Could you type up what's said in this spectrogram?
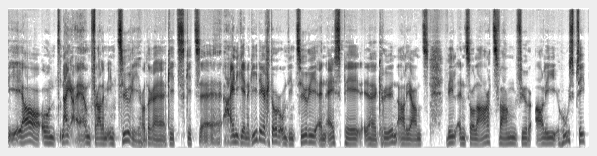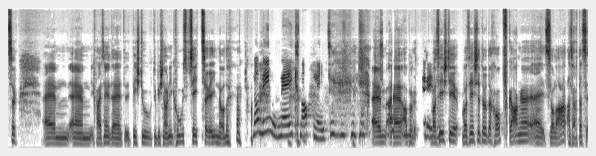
Ja, und, nein, äh, und vor allem in Zürich, oder, äh, gibt's, gibt's, äh, einige Energiedirektoren und in Zürich ein SP-Grün-Allianz äh, will einen Solarzwang für alle Hausbesitzer. Ähm, ähm, ich weiß nicht, äh, bist du, du bist noch nicht Hausbesitzerin, oder? Noch nicht, nein, knapp nicht. ähm, äh, aber was ist dir, was ist dir durch den Kopf gegangen, äh, Solar, also das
